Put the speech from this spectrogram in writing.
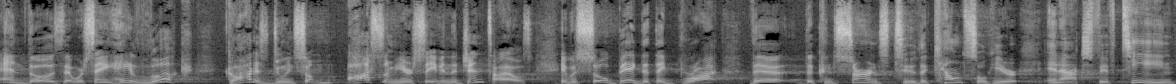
and those that were saying, hey, look, God is doing something awesome here, saving the Gentiles. It was so big that they brought the, the concerns to the council here in Acts 15.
